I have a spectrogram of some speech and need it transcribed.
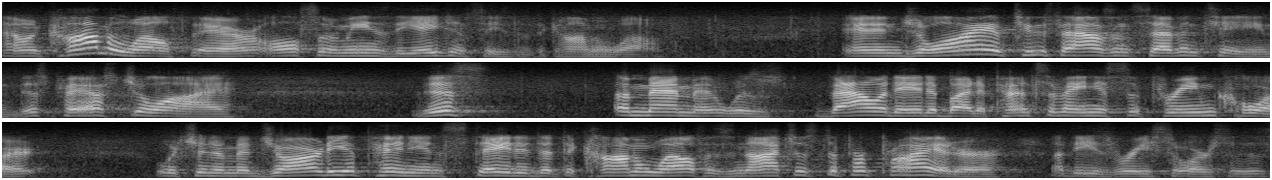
Now, in Commonwealth, there also means the agencies of the Commonwealth. And in July of 2017, this past July, this amendment was validated by the Pennsylvania Supreme Court, which in a majority opinion stated that the Commonwealth is not just a proprietor of these resources,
